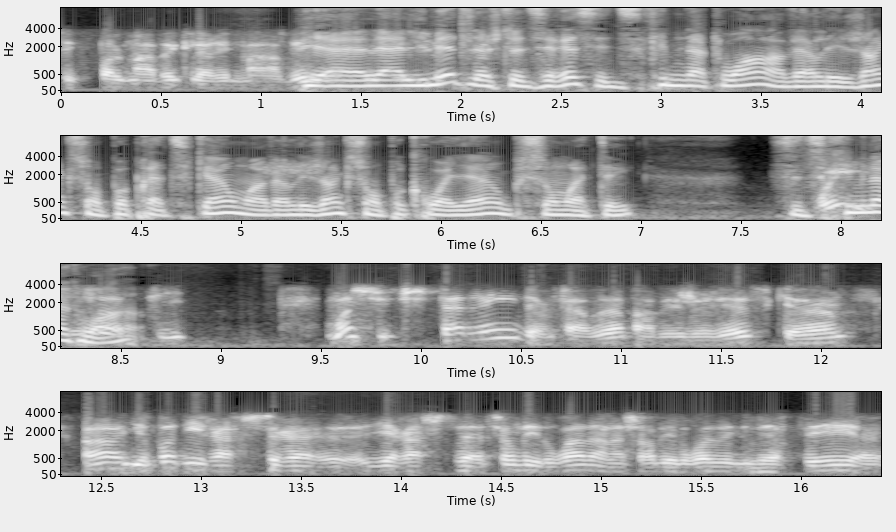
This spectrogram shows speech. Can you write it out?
c'est pas le mandat qui leur est demandé. Et à la limite, là, je te dirais, c'est discriminatoire envers les gens qui sont pas pratiquants ou envers les gens qui sont pas croyants ou qui sont athées. C'est discriminatoire. moi, je suis tanné de me faire dire par des juristes que ah, il n'y a pas d'hierarchisation des droits dans la Charte des droits et des libertés. Euh,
